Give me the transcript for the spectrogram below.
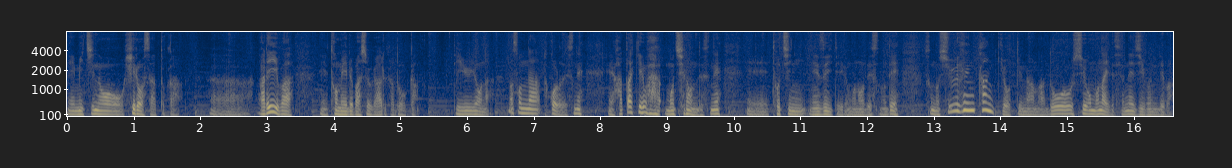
道の広さとかあるいは止める場所があるかどうかっていうような、まあ、そんなところですね畑はもちろんですね土地に根付いているものですのでその周辺環境っていうのはまあどうしようもないですよね自分では。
